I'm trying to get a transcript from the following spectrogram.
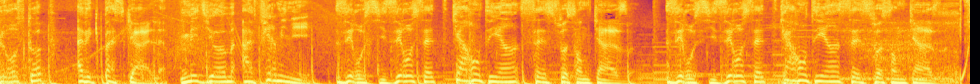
L'horoscope avec Pascal, médium à Firmini. 0607 41 16 75. 0607 41 16 75.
